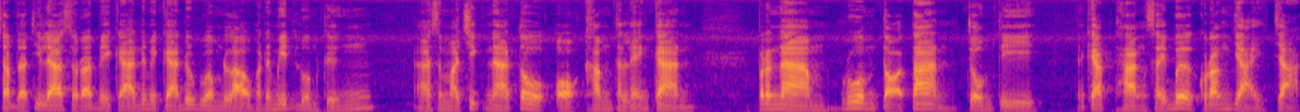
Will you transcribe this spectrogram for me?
สัปดาห์ที่แล้วสหรัฐอเมริกาได้มีการรวบรวมเหล่าพันธมิตรรวมถึงสมาชิกนาโตออกคำแถลงการ ประนามร่วมต่อต้าน โจมตีนะครับทางไซเบอร์ครั้งใหญ่จาก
